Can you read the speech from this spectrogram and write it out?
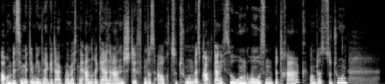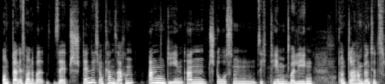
auch ein bisschen mit dem Hintergedanken, wir möchten andere gerne anstiften, das auch zu tun. Es braucht gar nicht so einen großen Betrag, um das zu tun. Und dann ist man aber selbstständig und kann Sachen angehen, anstoßen, sich Themen überlegen. Und da haben wir uns jetzt,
